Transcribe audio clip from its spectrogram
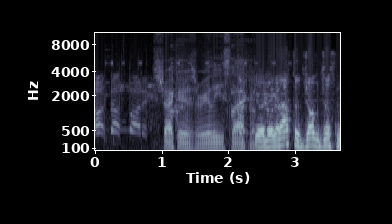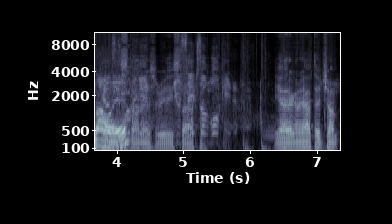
Hostile. Striker is really slapping. Yo, they're gonna have to jump just now, eh? Stoner is really slapping. Yeah, they're gonna have to jump.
